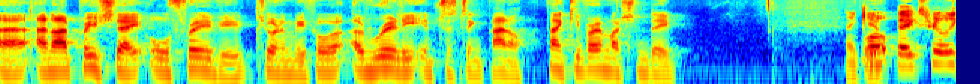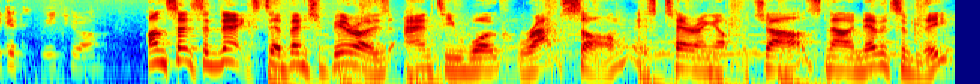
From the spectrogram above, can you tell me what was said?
uh, and I appreciate all three of you joining me for a really interesting panel. Thank you very much indeed. Thank you. Well, thanks. Really good to meet you all. Uncensored next, Ben Shapiro's anti woke rap song is tearing up the charts. Now, inevitably,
